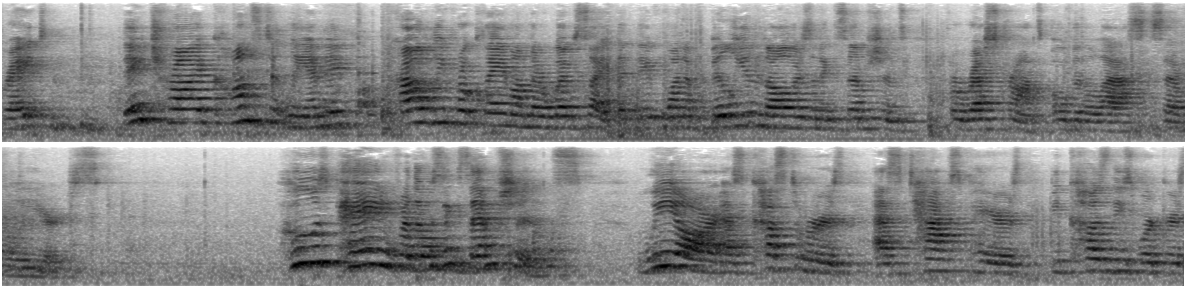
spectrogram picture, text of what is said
Right? They try constantly, and they proudly proclaim on their website that they've won a billion dollars in exemptions for restaurants over the last several years. Who's paying for those exemptions? We are as customers, as taxpayers, because these workers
